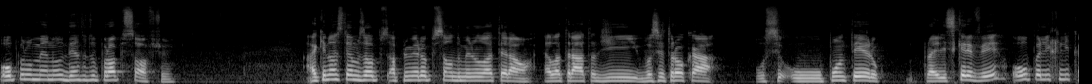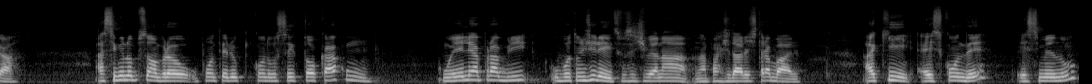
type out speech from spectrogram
ou pelo menu dentro do próprio software. Aqui nós temos a, a primeira opção do menu lateral. Ela trata de você trocar o, o ponteiro para ele escrever ou para ele clicar. A segunda opção para o ponteiro que quando você tocar com, com ele é para abrir o botão direito, se você estiver na, na parte da área de trabalho. Aqui é esconder, esse menu,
